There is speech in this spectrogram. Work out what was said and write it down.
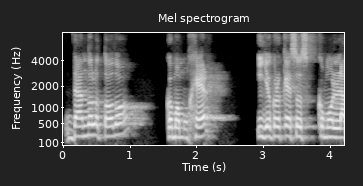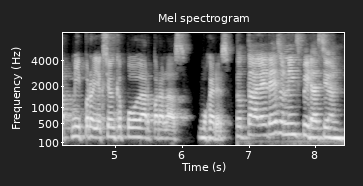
dándolo todo como mujer y yo creo que eso es como la, mi proyección que puedo dar para las mujeres. Total, eres una inspiración.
